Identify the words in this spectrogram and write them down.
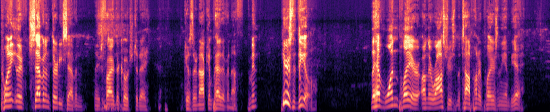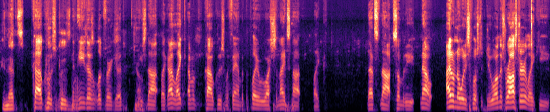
twenty. They're seven and thirty-seven. They fired their coach today because they're not competitive enough. I mean, here's the deal: they have one player on their rosters in the top hundred players in the NBA, and that's Kyle Kuzma, Kuzma. and he doesn't look very good. No. He's not like I like. I'm a Kyle Kuzma fan, but the player we watched tonight's not like that's not somebody. Now, I don't know what he's supposed to do on this roster. Like he,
